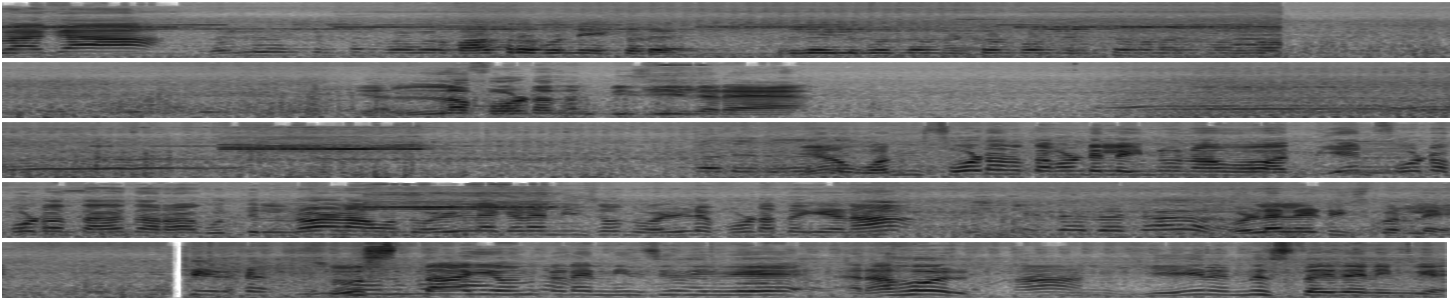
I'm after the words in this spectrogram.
ಇವಾಗ. ಮಾತ್ರ ಬನ್ನಿ ಈ ಕಡೆ ಇಲ್ಲಿ ಬಂದು ಎಲ್ಲ ಫೋಟೋ ನಂಗೆ ಬಿಸಿ ಇದ್ದಾರೆ ಏನೋ ಒಂದು ಫೋಟೋನ ತಗೊಂಡಿಲ್ಲ ಇನ್ನು ನಾವು ಅದ್ ಏನ್ ಫೋಟೋ ಫೋಟೋ ಅಂತ ತಗೋತಾರ ಗೊತ್ತಿಲ್ಲ. ನೋಡೋಣ ಒಂದು ಒಳ್ಳೆ ಕಡೆ ನಿಲ್ಸಿ ಒಂದು ಒಳ್ಳೆ ಫೋಟೋ ತೆಗಿಯೋಣ. ಒಳ್ಳೆ ಲೈಟಿಂಗ್ಸ್ ಬರಲಿ. ಸುಸ್ತಾಗಿ ಒಂದ್ ಕಡೆ ನಿಲ್ಸಿದೀವಿ. ರಾಹುಲ್ ಏನ್ ಅನ್ನಿಸ್ತಾ ಇದೆ ನಿಮ್ಗೆ?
